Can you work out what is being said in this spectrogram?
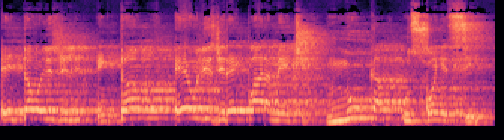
Então eu, lhes, então eu lhes direi claramente: nunca os conheci.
